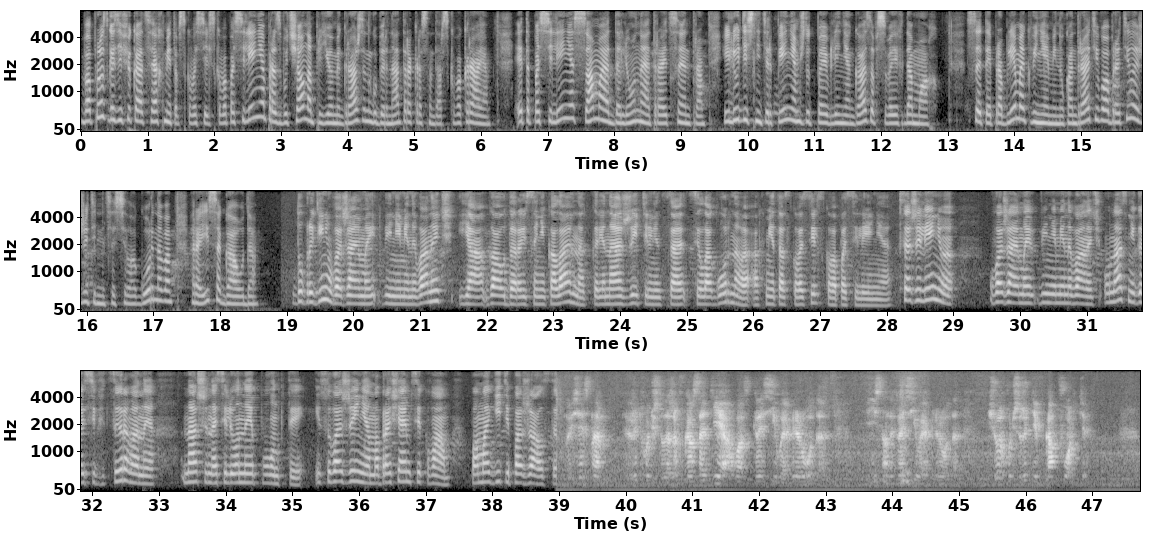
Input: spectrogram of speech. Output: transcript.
Вопрос газификации Ахметовского сельского поселения прозвучал на приеме граждан губернатора Краснодарского края. Это поселение самое отдаленное от райцентра, и люди с нетерпением ждут появления газа в своих домах. С этой проблемой к Вениамину Кондратьеву обратилась жительница села Горного Раиса Гауда. Добрый день, уважаемый Вениамин Иванович. Я Гауда Раиса Николаевна, коренная жительница села Горного Ахметовского сельского поселения. К сожалению, уважаемый Вениамин Иванович, у нас не газифицированы наши населенные пункты. И с уважением обращаемся к вам. Помогите, пожалуйста. Ну, естественно, жить хочется даже в красоте, а у вас красивая природа. Действительно красивая природа. Еще хочется жить и в комфорте.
